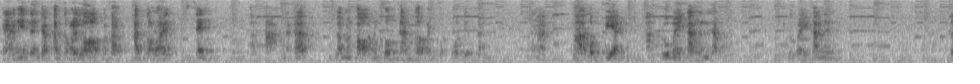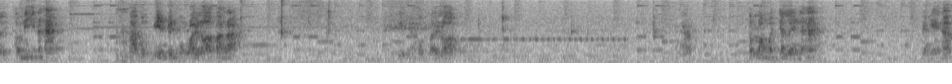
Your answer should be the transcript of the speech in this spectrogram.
แต่อันนี้เนื่องจากพันสองร้อยรอบมันก็พันสองร้อยเส้นผ่านนะครับ แล้วมันต่อนุกรมกันเพราะเป็นกฎโทษเดียวกันนะฮะถ้าผมเปลี่ยนดูใหม่อีกครั้งหนึ่งครับ ดูใหม่อีกครั้งหนึ่งเกิดเท่านี้นะฮะ ถ้าผมเปลี่ยนเป็นหกร้อยรอบบ้างล่ะ เปลี่ยนเป็นหกร้อยรอบนะครับทดลองเหมือนกันเลยนะฮะ เป็นไงครับ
